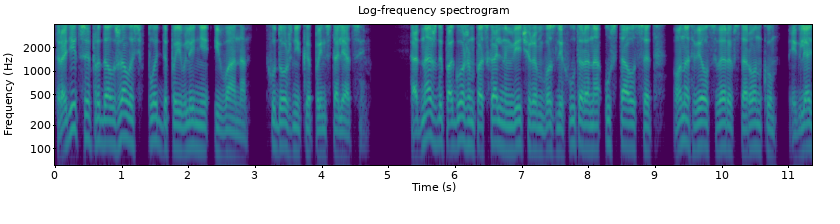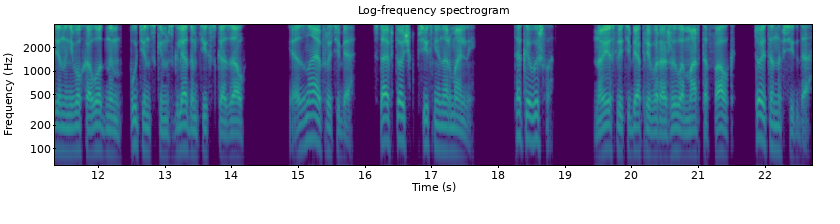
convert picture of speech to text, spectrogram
Традиция продолжалась вплоть до появления Ивана, художника по инсталляциям. Однажды погожим пасхальным вечером возле хутора на Устаусет он отвел Сверы в сторонку и, глядя на него холодным путинским взглядом, тихо сказал, «Я знаю про тебя. Ставь точку, псих ненормальный». Так и вышло. Но если тебя приворожила Марта Фалк, то это навсегда.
